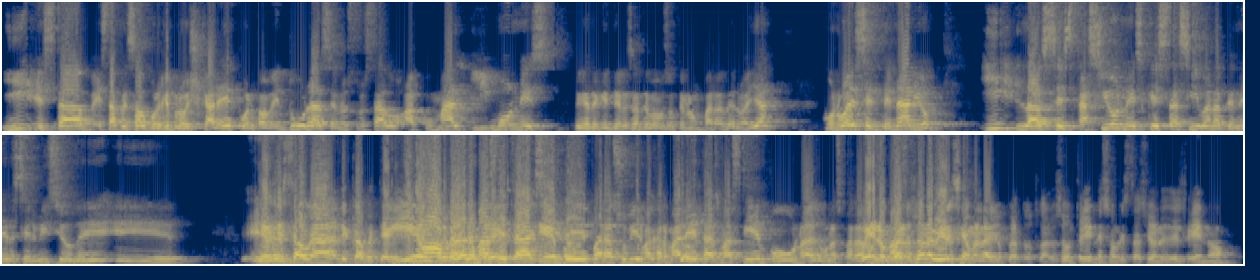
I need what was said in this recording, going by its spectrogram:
y está, está pensado, por ejemplo, Xcaret, Puerto Aventuras, en nuestro estado, Acumal, Limones. Fíjate qué interesante, vamos a tener un paradero allá. Conoel Centenario y las estaciones que estas sí van a tener servicio de... eh, De eh, restaurante, de cafetería. no, pero además de taxi, de, para subir, bajar maletas, más tiempo, una, unas paradas Bueno, más. cuando son aviones se llaman aeropuertos. Cuando son trenes son estaciones del tren, ¿no?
